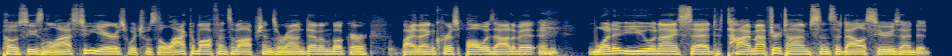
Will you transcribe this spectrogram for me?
postseason the last two years, which was the lack of offensive options around Devin Booker. By then, Chris Paul was out of it. And what have you and I said time after time since the Dallas series ended?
